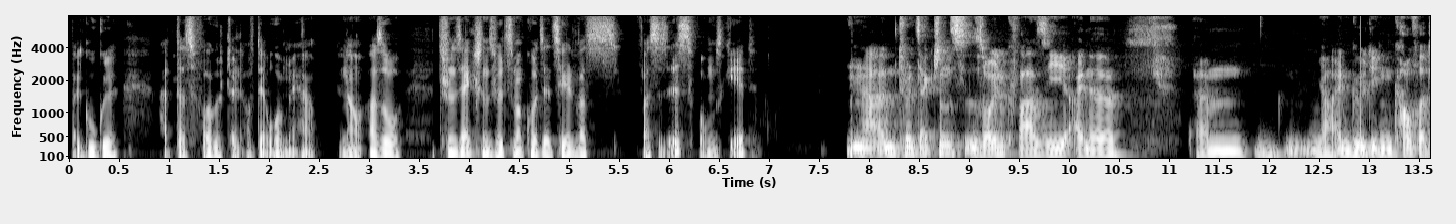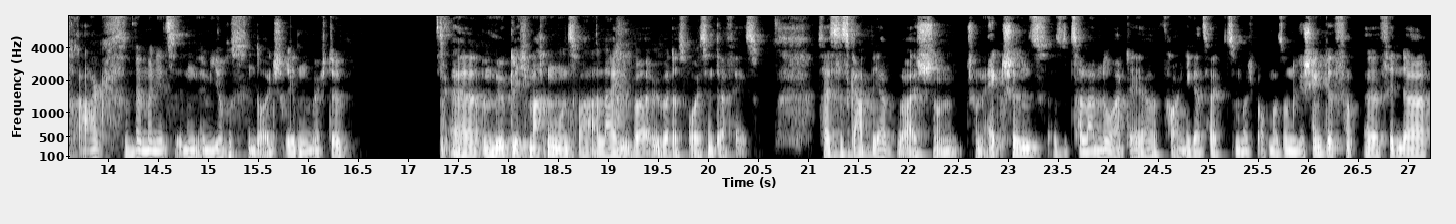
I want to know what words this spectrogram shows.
bei Google, hat das vorgestellt auf der OMR. Genau. Also, Transactions, willst du mal kurz erzählen, was, was es ist, worum es geht? Na, Transactions sollen quasi eine, ähm, ja, einen gültigen Kaufvertrag, wenn man jetzt in, im Juristendeutsch reden möchte, äh, möglich machen und zwar allein über, über das Voice Interface. Das heißt, es gab ja bereits schon, schon Actions. Also Zalando hatte ja vor einiger Zeit zum Beispiel auch mal so einen Geschenkefinder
